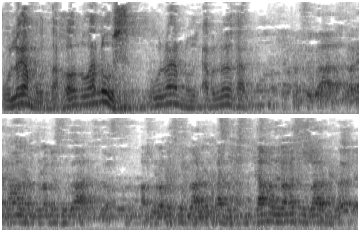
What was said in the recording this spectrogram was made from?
הוא לא ימות, נכון? הוא אנוס. הוא לא אנוס, אבל לא יאכל. מסוגל, אני לא יודע כמה הוא לא מסוגל אצלו. אבל הוא לא מסוגל, לא יודע כמה זה לא מסוגל, אני לא יודע.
